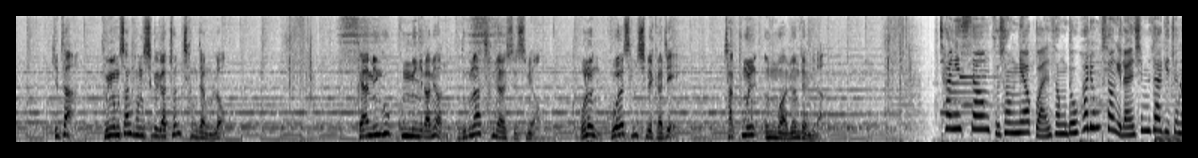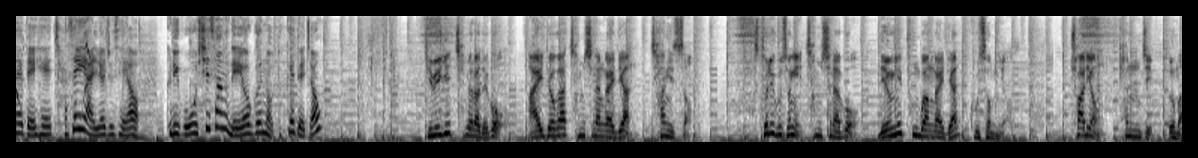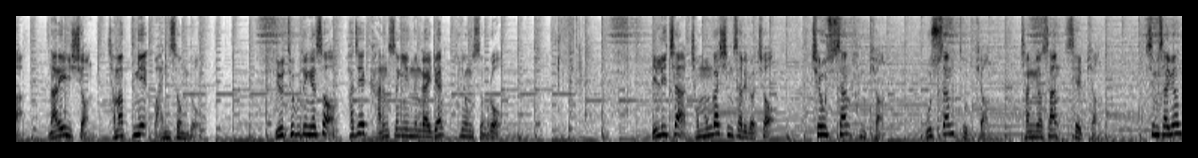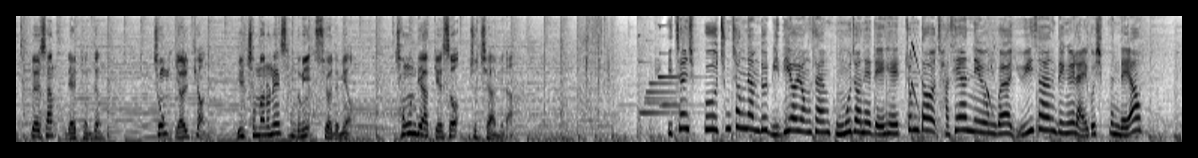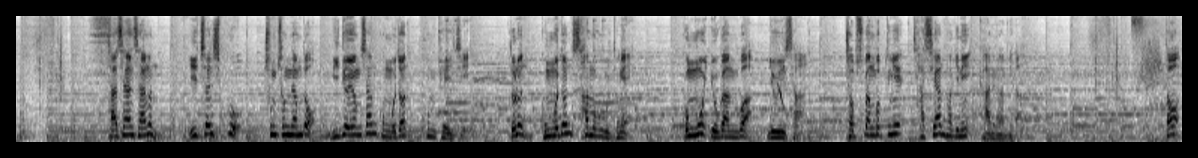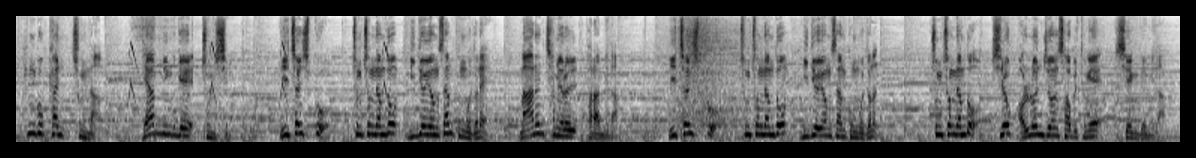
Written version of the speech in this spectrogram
기타 동영상 형식을 갖춘 창작물로 대한민국 국민이라면 누구나 참여할 수 있으며 오는 9월 30일까지 작품을 응모하면 됩니다. 창의성, 구성력, 완성도, 활용성이란 심사 기준에 대해 자세히 알려주세요. 그리고 시상 내역은 어떻게 되죠? 기획이 차별화되고 아이디어가 참신한가에 대한 창의성, 스토리 구성이 참신하고 내용이 풍부한가에 대한 구성력, 촬영, 편집, 음악, 나레이션, 자막 등의 완성도, 유튜브 등에서 화제 가능성이 있는가에 대한 활용성으로 1, 2차 전문가 심사를 거쳐 최우수상 1편, 우수상 2편, 장려상 3편, 심사위원 특별상 4편 등 총 10편 1천만 원의 상금이 수여되며 청운대학교에서 주최합니다. 2019 충청남도 미디어 영상 공모전에 대해 좀 더 자세한 내용과 유의사항 등을 알고 싶은데요. 자세한 사항은 2019 충청남도 미디어 영상 공모전 홈페이지 또는 공모전 사무국을 통해 공모 요강과 유의사항, 접수 방법 등의 자세한 확인이 가능합니다. 더 행복한 충남, 대한민국의 중심. 2019 충청남도 미디어 영상 공모전에 많은 참여를 바랍니다. 2019 충청남도 미디어 영상 공모전은 충청남도 지역 언론 지원 사업을 통해 시행됩니다.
